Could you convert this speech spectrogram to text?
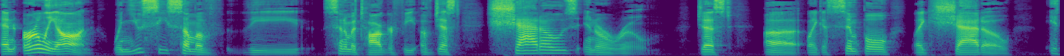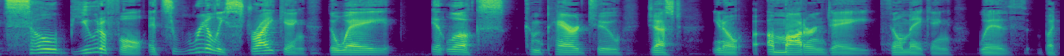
and early on when you see some of the cinematography of just shadows in a room just uh, like a simple like shadow it's so beautiful it's really striking the way it looks compared to just you know a modern day filmmaking with but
